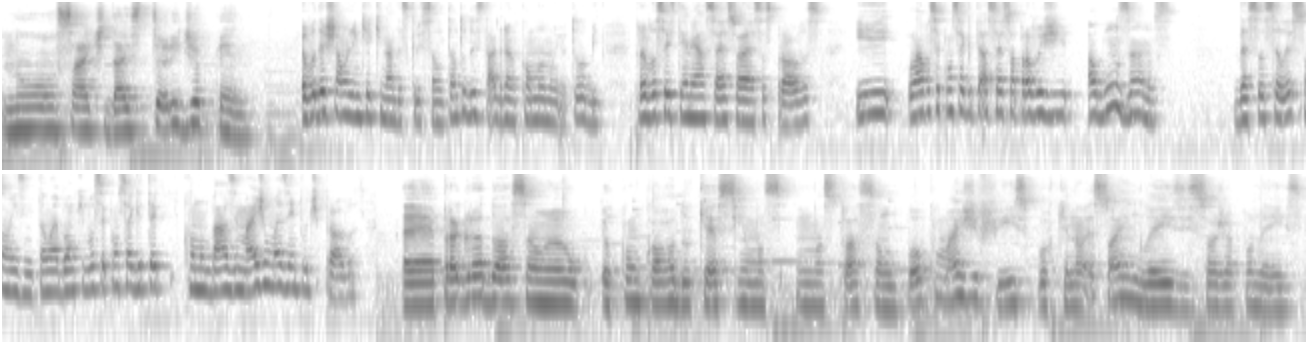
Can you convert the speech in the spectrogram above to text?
no site da Study Japan, eu vou deixar um link aqui na descrição, tanto do Instagram como no YouTube, para vocês terem acesso a essas provas. E lá você consegue ter acesso a provas de alguns anos dessas seleções, então é bom que você consegue ter como base mais de um exemplo de prova. É, para graduação eu, eu concordo que é sim uma, uma situação um pouco mais difícil, porque não é só inglês e só japonês.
